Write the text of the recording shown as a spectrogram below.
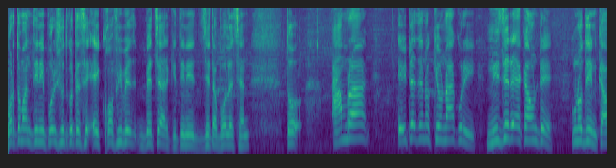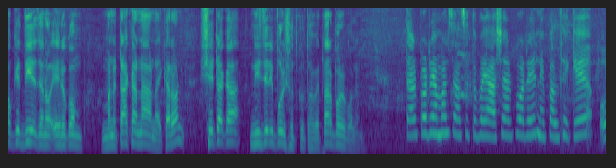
বর্তমান তিনি পরিশোধ করতেছে, এই কফি বেচে আর কি তিনি যেটা বলেছেন। তো আমরা এইটা যেন কেউ না করি, নিজের অ্যাকাউন্টে কোনো দিন কাউকে দিয়ে যেন এরকম মানে টাকা না নেয়, কারণ সে টাকা নিজেরই পরিশোধ করতে হবে। তারপরে বলেন। তারপরে আমার চাচাতো ভাই আসার পরে নেপাল থেকে, ও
